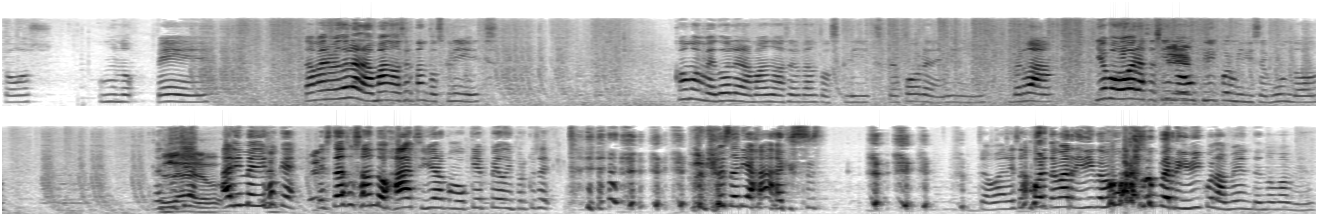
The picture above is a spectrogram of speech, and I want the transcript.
Dos, uno, P. También me duele la mano hacer tantos clics. ¿Cómo me duele la mano hacer tantos clics? Qué pobre de mí. ¿Verdad? Llevo horas haciendo un clic por milisegundo. Claro. Alguien me dijo que estás usando hacks y yo era como, ¿qué pedo? ¿Y por qué, usaría, ¿Por qué usaría hacks? esa muerte más ridícula, me muero súper ridículamente, no mames.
